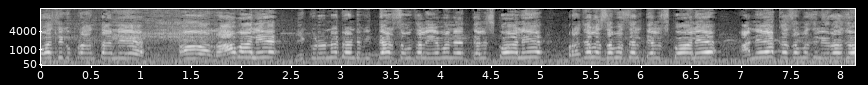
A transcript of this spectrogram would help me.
కోసిక ప్రాంతాన్ని రావాలి. ఇక్కడ ఉన్నటువంటి విద్యార్థి సంస్థలు ఏమనేది తెలుసుకోవాలి? ప్రజల సమస్యలు తెలుసుకోవాలి. అనేక సమస్యలు ఈరోజు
